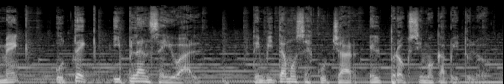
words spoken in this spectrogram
MEC, UTEC y Plan Ceibal. Te invitamos a escuchar el próximo capítulo.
